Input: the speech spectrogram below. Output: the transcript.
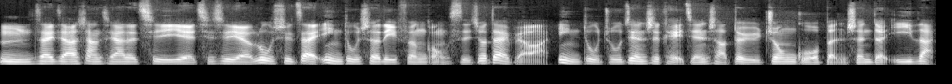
嗯，再加上其他的企业，其实也陆续在印度设立分公司，就代表啊，印度逐渐是可以减少对于中国本身的依赖，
